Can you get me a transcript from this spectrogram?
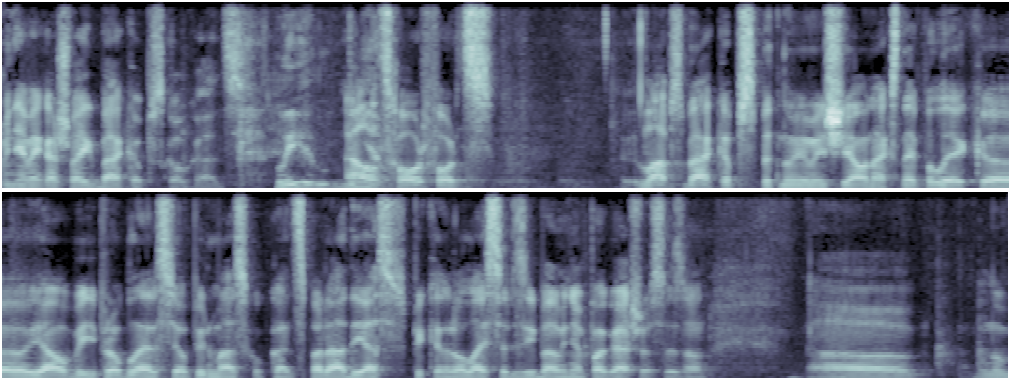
viņiem vienkārši vajag backups kaut kāds. Li, Alans Horfords. Labs backups, bet, nu, ja viņš jaunāks nepaliek, uh, jau bija problēmas. Jau pirmās kaut kādas parādījās Pikantrola aizsardzībā viņam pagājušo sezonu. Uh, nu,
